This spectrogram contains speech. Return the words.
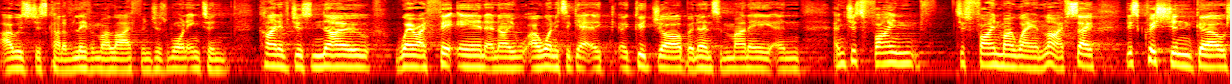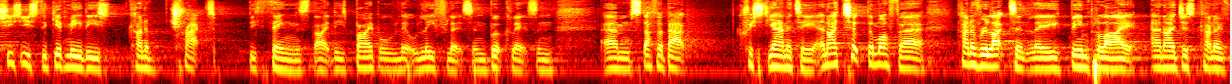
I was just kind of living my life and just wanting to kind of just know where I fit in. And I, I wanted to get a, a good job and earn some money and, and just find just find my way in life. So this Christian girl, she used to give me these kind of things like these Bible little leaflets and booklets and um, stuff about Christianity. And I took them off her kind of reluctantly, being polite, and I just kind of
